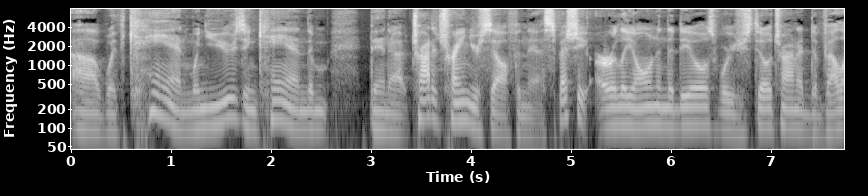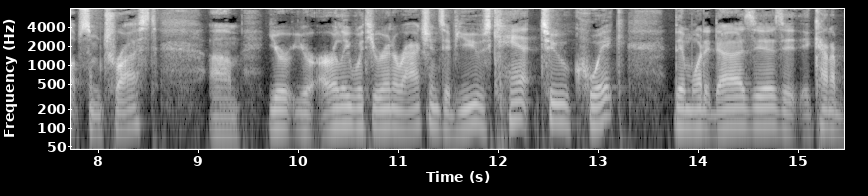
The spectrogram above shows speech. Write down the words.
Uh, with can, when you're using can, then then uh, try to train yourself in this, especially early on in the deals where you're still trying to develop some trust. Um, you're you're early with your interactions. If you use can't too quick, then what it does is it, it kind of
